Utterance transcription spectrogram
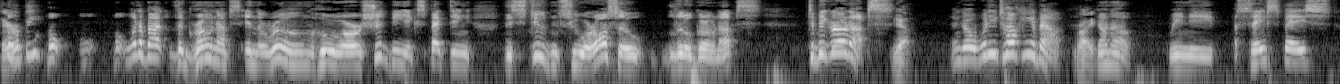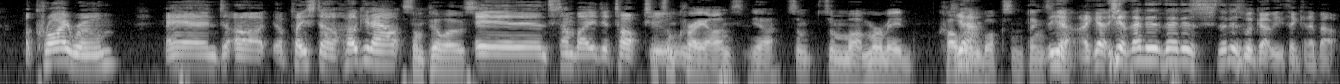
therapy? But, but, but what about the grown-ups in the room who are should be expecting the students who are also little grown-ups to be grown-ups Yeah. and go, "What are you talking about?" Right. No, no. We need a safe space, a cry room, and uh, a place to hug it out, Some pillows, and somebody to talk to. some crayons, yeah, some some uh, mermaid coloring Yeah. books and things. Yeah, I guess. Yeah, that is that is that is what got me thinking about.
